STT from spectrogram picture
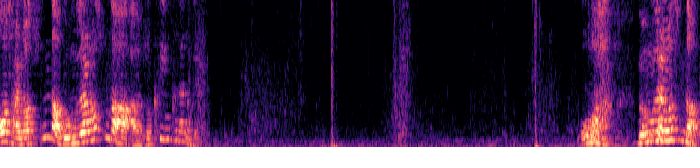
어 잘 맞춘다. 너무 잘 맞춘다. 아좀 크긴 크다 근데. 우와 너무 잘 맞춘다.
